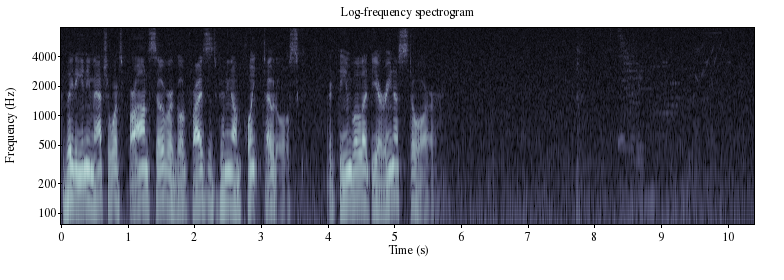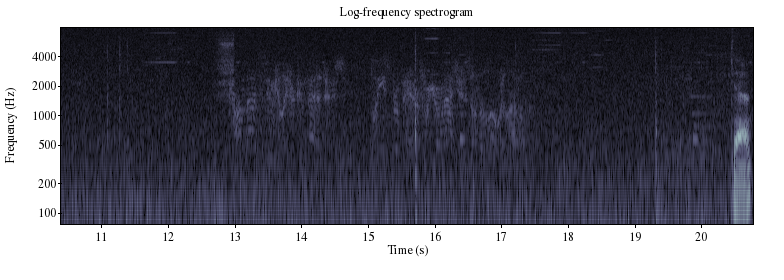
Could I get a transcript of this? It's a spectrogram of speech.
Completing any match awards bronze, silver, or gold prizes depending on point totals. Redeemable at the arena store. Death.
